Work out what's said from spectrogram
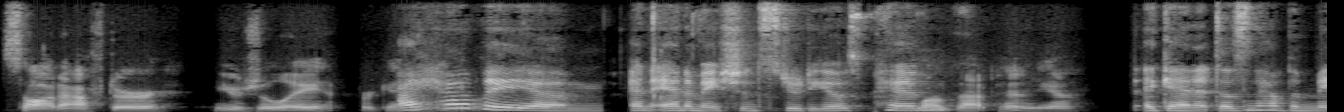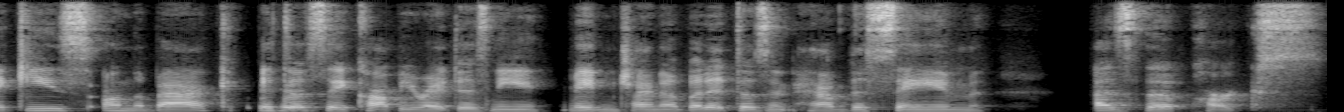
sought after usually. Forget I have a um an animation studios pin. love that pin. Yeah, Again, it doesn't have the Mickeys on the back. It Mhm. does say copyright Disney, made in China, but it doesn't have the same as the parks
